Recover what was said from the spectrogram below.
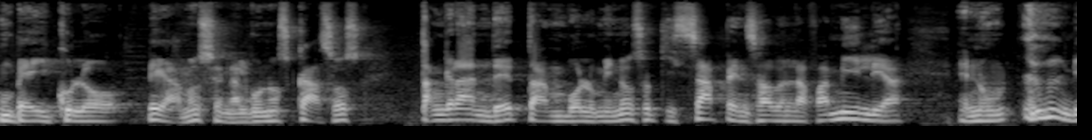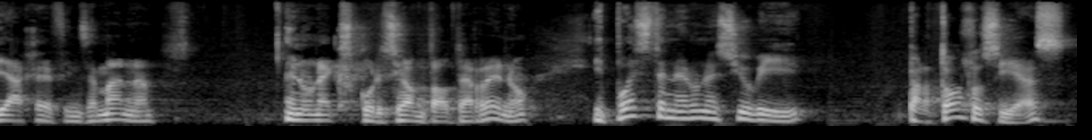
un vehículo, digamos, en algunos casos, tan grande, tan voluminoso, quizá pensado en la familia, en un viaje de fin de semana, en una excursión todoterreno, y puedes tener un SUV para todos los días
